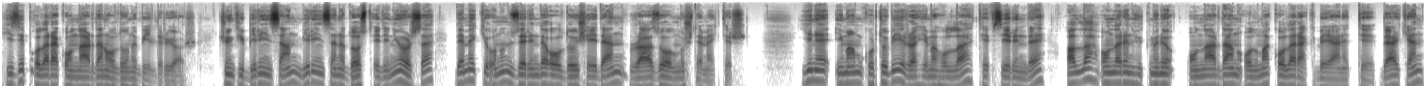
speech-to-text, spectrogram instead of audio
hizip olarak onlardan olduğunu bildiriyor. Çünkü bir insan bir insanı dost ediniyorsa demek ki onun üzerinde olduğu şeyden razı olmuş demektir. Yine İmam Kurtubi rahimehullah tefsirinde Allah onların hükmünü onlardan olmak olarak beyan etti derken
